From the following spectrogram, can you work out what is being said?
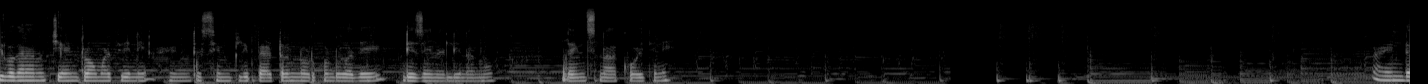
ಇವಾಗ ನಾನು ಚೈನ್ ಡ್ರಾ ಮಾಡ್ತಿದ್ದೀನಿ ಆ್ಯಂಡ್ ಸಿಂಪ್ಲಿ ಪ್ಯಾಟ್ರನ್ ನೋಡಿಕೊಂಡು ಅದೇ ಡಿಸೈನಲ್ಲಿ ನಾನು ಲೈನ್ಸ್ನ ಹಾಕ್ಕೊಳ್ತೀನಿ ಆ್ಯಂಡ್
